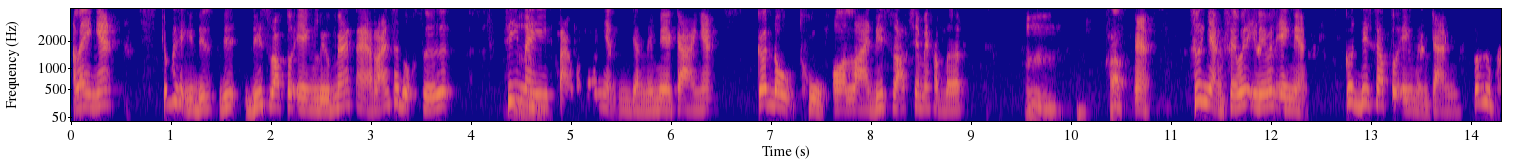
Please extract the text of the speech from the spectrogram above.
อะไรอย่างเงี้ย ก็เป็นสิ่งที่ดิสรับตัวเองหรือแม้แต่ร้านสะดวกซื้อ ที่ในต่างประเทศเนี่ยอย่างในอเมริกาเงี้ย ก็โดถูกออนไลน์ disrupt ใช่ไหมครับเบิร์ตอืม ครับซึ่งอย่างเซเว่นอีเลฟเว่นเองเนี่ยก็ disrupt ตัวเองเหมือนกัน ก็คือพ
